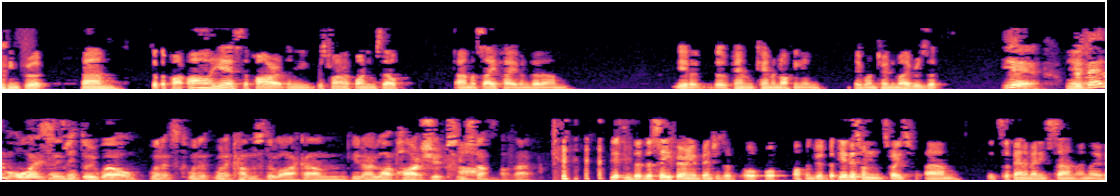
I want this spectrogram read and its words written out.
looking through it. Um, got the pirate. Oh yes, the pirate, and he was trying to find himself um, a safe haven, but um, yeah, the the pen came a knocking and everyone turned him over. Is that? Yeah. Yeah. The Phantom always That's seems it. to do well when it's when it when it comes to like um you know like pirate ships and Oh. stuff like that. The, the, the seafaring adventures are, are, are often good, but yeah, this one's got his, um, it's the Phantom and his son, and they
